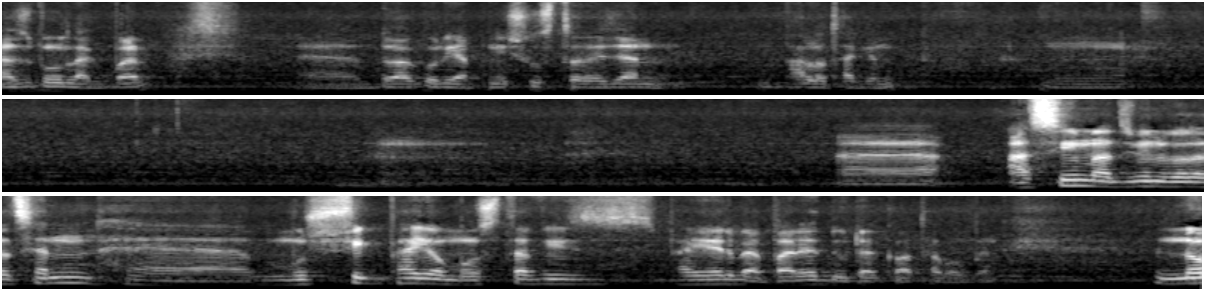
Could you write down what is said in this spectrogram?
নাজমুল আকবর দোয়া করি আপনি সুস্থ হয়ে যান, ভালো থাকেন। আসিম আজমিন বলেছেন মুশফিক ভাই ও মোস্তাফিজ ভাইয়ের ব্যাপারে দুটা কথা বলবেন। No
